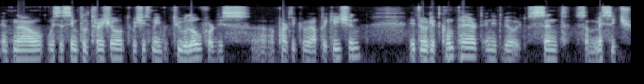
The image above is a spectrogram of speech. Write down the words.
and now with a simple threshold, which is maybe too low for this uh, particular application, it will get compared and it will send some message.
